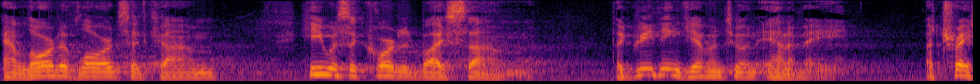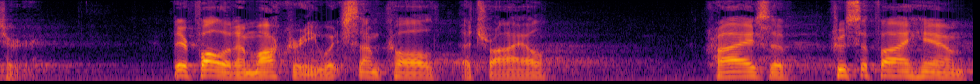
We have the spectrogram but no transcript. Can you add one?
and Lord of Lords had come, he was accorded by some the greeting given to an enemy, a traitor. There followed a mockery, which some called a trial. Cries of, Crucify him!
